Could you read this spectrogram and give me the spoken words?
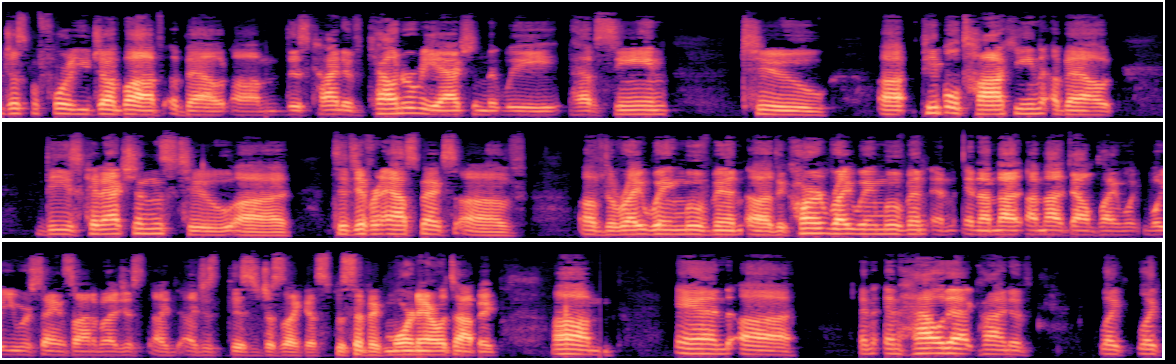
just before you jump off about um, this kind of counter reaction that we have seen to uh, people talking about these connections to uh, to different aspects of of the right wing movement, uh, the current right wing movement, and, and I'm not I'm not downplaying what, what you were saying, Sana, but I just I, I just this is just like a specific, more narrow topic, um, and uh, and and how that kind of like like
